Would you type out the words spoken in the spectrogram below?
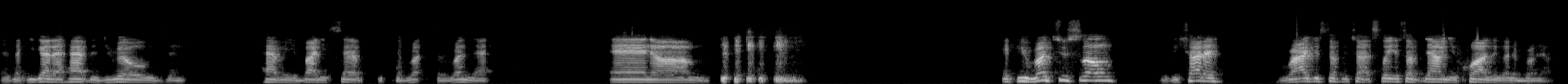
it's like you got to have the drills and having your body set up to, to run to run that. And um, if you run too slow, if you try to ride yourself and try to slow yourself down, your quads are to burn out.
